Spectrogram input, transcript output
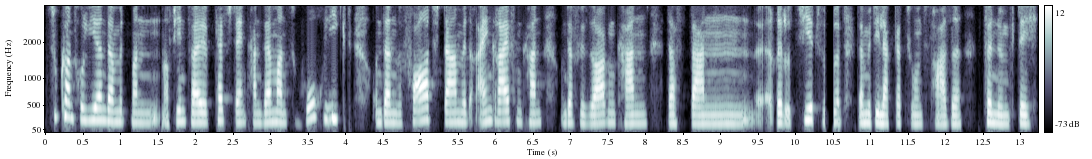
zu kontrollieren kontrollieren, damit man auf jeden Fall feststellen kann, wenn man zu hoch liegt und dann sofort damit eingreifen kann und dafür sorgen kann, dass dann äh, reduziert wird, damit die Laktationsphase vernünftig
